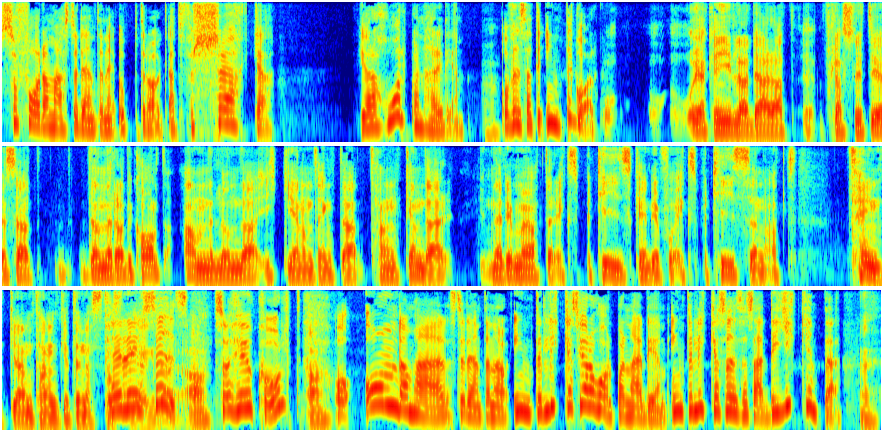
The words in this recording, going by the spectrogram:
så får de här studenterna i uppdrag att försöka göra hål på den här idén och visa att det inte går. Och jag kan gilla där att eh, plötsligt är det så att den radikalt annorlunda, icke genomtänkta tanken där, när det möter expertis kan det få expertisen att tänka en tanke till nästa Precis. steg. Precis! Ja. Så hur coolt? Ja. Och om de här studenterna inte lyckas göra hål på den här idén, inte lyckas visa så här, det gick inte. Nej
